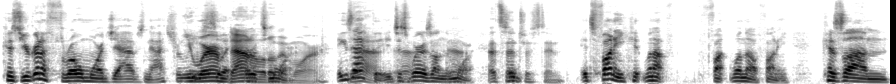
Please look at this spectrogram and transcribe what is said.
because you're gonna throw more jabs naturally. you wear so them it down a little bit more. Exactly, Yeah, it just yeah, wears on them more. That's So- interesting. It's funny, well not fun, well no funny, because um,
